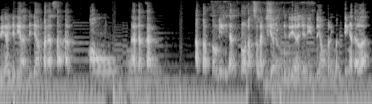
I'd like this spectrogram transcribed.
ya. Jadi artinya pada saat mau mengadakan apa pemilihan produk selection gitu ya. Jadi itu yang paling penting adalah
